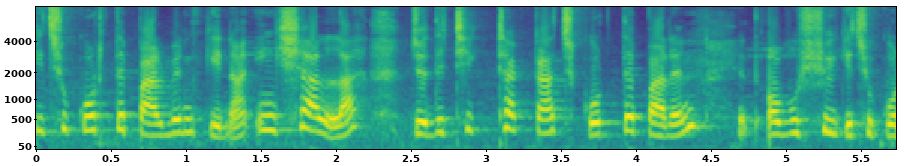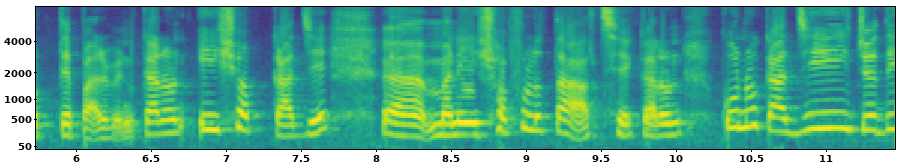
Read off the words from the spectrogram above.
কিছু করতে পারবেন কি না ইনশাল্লাহ যদি ঠিকঠাক কাজ করতে পারেন, অবশ্যই কিছু করতে পারবেন। কারণ এই সব কাজে মানে সফলতা আছে। কারণ কোনো কাজই যদি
